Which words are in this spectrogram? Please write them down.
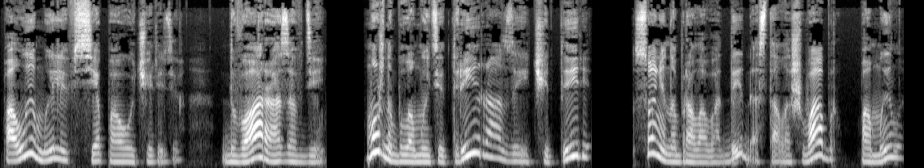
Полы мыли все по очереди, два раза в день. Можно было мыть и три раза, и четыре. Соня набрала воды, достала швабру, помыла.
